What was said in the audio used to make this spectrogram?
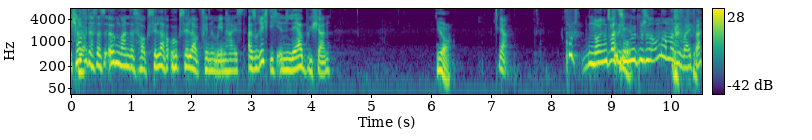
Ich hoffe, Ja. dass das irgendwann das Hoaxilla-Phänomen heißt. Also richtig in Lehrbüchern. Ja. Ja. Gut, 29 So. Minuten schon um, haben wir soweit, war.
